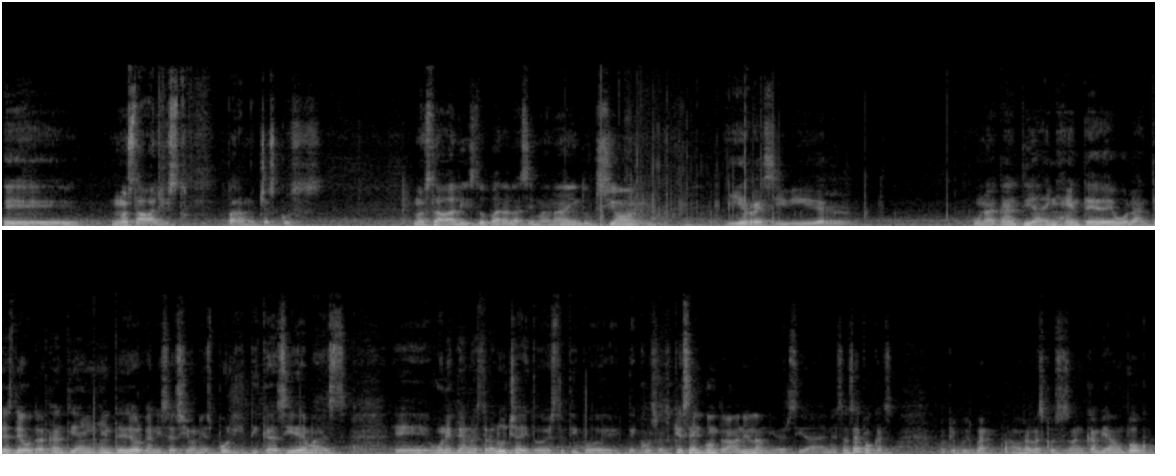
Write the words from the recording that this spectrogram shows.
eh, no estaba listo para muchas cosas. No estaba listo para la semana de inducción y recibir una cantidad ingente de volantes de otra cantidad ingente de organizaciones políticas y demás eh, únete a nuestra lucha y todo este tipo de, de, cosas que se encontraban en la universidad en esas épocas porque pues bueno ahora las cosas han cambiado un poco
